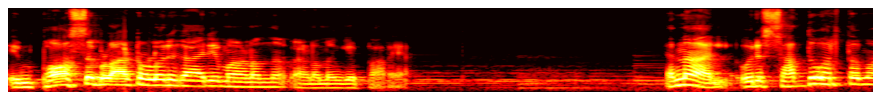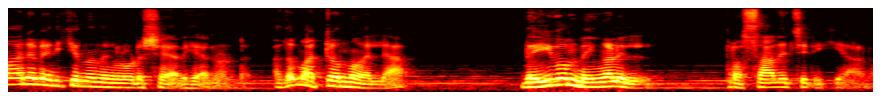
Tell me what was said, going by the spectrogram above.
ഇമ്പോസിബിളായിട്ടുള്ളൊരു കാര്യമാണെന്ന് വേണമെങ്കിൽ പറയാം. എന്നാൽ ഒരു സദ്വർത്തമാനം എനിക്കിന്ന് നിങ്ങളോട് ഷെയർ ചെയ്യാനുണ്ട്. അത് മറ്റൊന്നുമല്ല ദൈവം നിങ്ങളിൽ പ്രസാദിച്ചിരിക്കുകയാണ്.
